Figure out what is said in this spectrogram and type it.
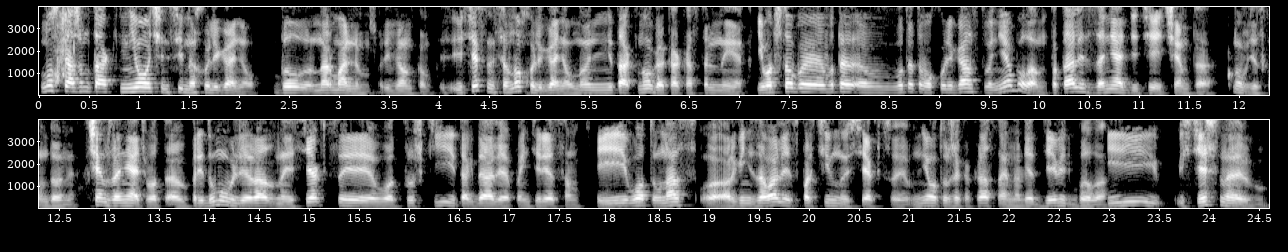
ну, скажем так, не очень сильно хулиганил. Был нормальным ребенком. Естественно, все равно хулиганил, но не так много, как остальные. И вот чтобы вот, это, вот этого хулиганства не было, пытались занять детей чем-то, ну, в детском доме. Чем занять? Вот э, придумывали разные секции, вот, кружки и так далее по интересам. И вот у нас э, организовали спортивную секцию. Мне вот уже как раз, наверное, лет 9 было. И, естественно,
